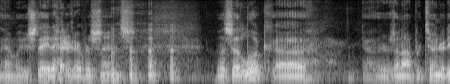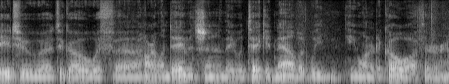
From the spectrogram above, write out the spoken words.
And we've stayed at it ever since. I said, look, uh, there's an opportunity to uh, to go with uh, Harlan Davidson, and they would take it now. But we he wanted a co-author. And,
